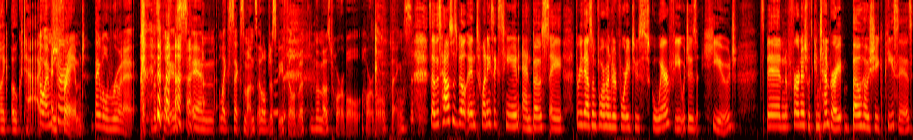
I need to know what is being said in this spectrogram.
like oak tag Oh, I'm and sure- framed. they will ruin it. This place in like six months, it'll just be filled with the most horrible, horrible things. So this house was built in 2016 and boasts a 3,442 square feet, which is huge. It's been furnished with contemporary boho chic pieces,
